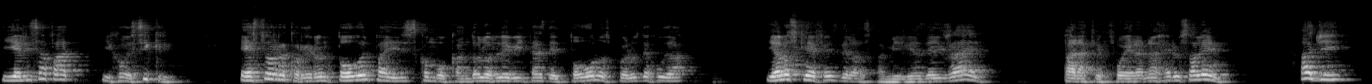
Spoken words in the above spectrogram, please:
y Elisafat, hijo de Sicri. Estos recorrieron todo el país convocando a los levitas de todos los pueblos de Judá y a los jefes de las familias de Israel, para que fueran a Jerusalén. Allí,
